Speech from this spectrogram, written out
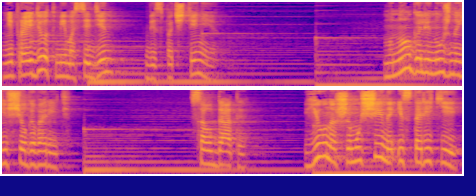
не пройдет мимо седин без почтения. Много ли нужно еще говорить? Солдаты, юноши, мужчины и старики,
